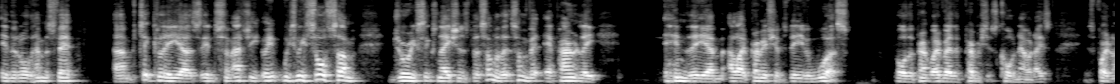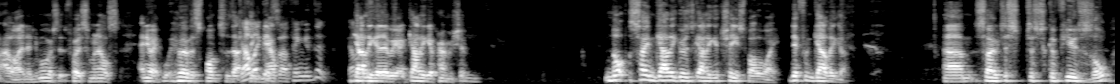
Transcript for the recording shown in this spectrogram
in the Northern Hemisphere. Um, particularly uh, in some actually, we, we saw some during Six Nations, but some of it, some of it apparently in the um, Allied Premiership has been even worse or the whatever the Premiership's called nowadays. It's probably not Allied anymore. It's probably someone else. Anyway, whoever sponsors that. Gallagher's, thing now, I think, is it? Gallagher. There we go. Gallagher Premiership. Not the same Gallagher as Gallagher Chiefs, by the way. Different Gallagher. Um, so just just to confuse us all.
